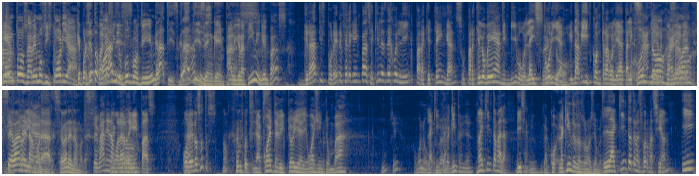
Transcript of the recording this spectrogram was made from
juntos haremos historia. Que por cierto, va Washington gratis. Football Team. Gratis, gratis, en Game Pass. Al gratín en Game Pass. gratis por NFL Game Pass. Y aquí les dejo el link para que tengan, su, para que lo vean en vivo, la historia. Exacto. David contra Goliat, Alexander Junto haremos- David. Se van a enamorar, se van a enamorar. Se van a enamorar Exacto. de Game Pass. O de nosotros, ¿no? La cuarta victoria de Washington va. Sí. Bueno, La quinta. La, quinta, ya. No hay quinta mala, dicen. La, cu- la quinta transformación. La quinta transformación. Y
